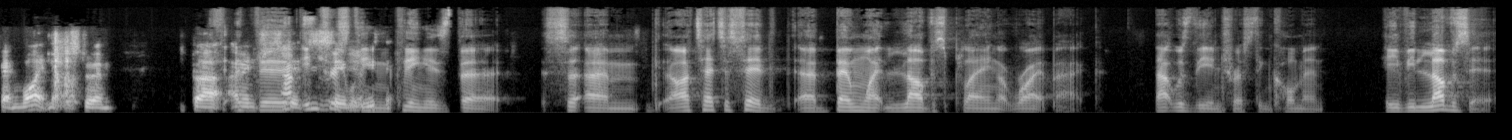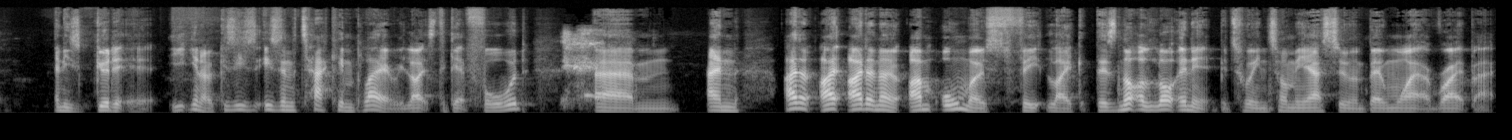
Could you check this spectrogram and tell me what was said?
Ben White next to him. But I'm interested the to see what you think. thing is that um, Arteta said uh, Ben White loves playing at right back. That was the interesting comment. If he loves it and he's good at it, he, you know, because he's he's an attacking player. He likes to get forward, um, and I don't, I, I don't know. I'm almost feel like there's not a lot in it between Tomiyasu and Ben White at right back.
